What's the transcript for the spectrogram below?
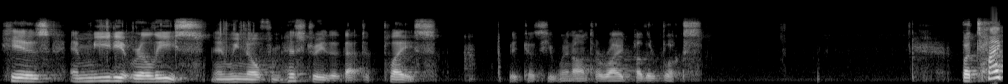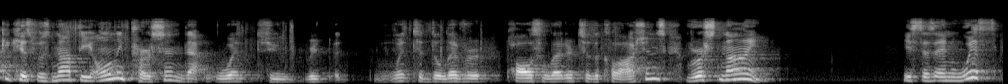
his immediate release, and we know from history that that took place because he went on to write other books. But Tychicus was not the only person that went to went to deliver Paul's letter to the Colossians. Verse 9. He says, And with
